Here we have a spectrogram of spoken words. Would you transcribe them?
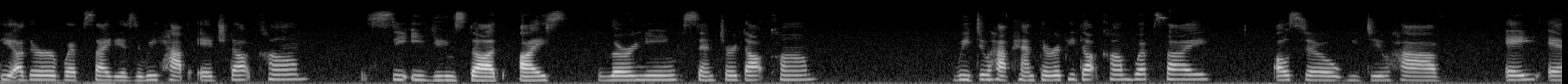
The other website is rehabedge.com, ceus.icelearningcenter.com. We do have handtherapy.com website. Also, we do have asht.org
